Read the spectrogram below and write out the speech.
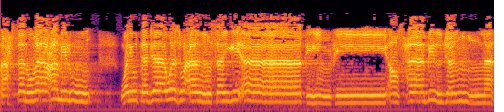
أحسن ما عملوا ويتجاوز عن سيئاتهم في أصحاب الجنة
